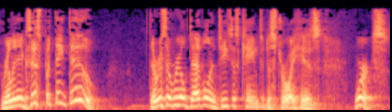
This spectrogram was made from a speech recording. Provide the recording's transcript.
really exist, but they do. There is a real devil and Jesus came to destroy his works.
